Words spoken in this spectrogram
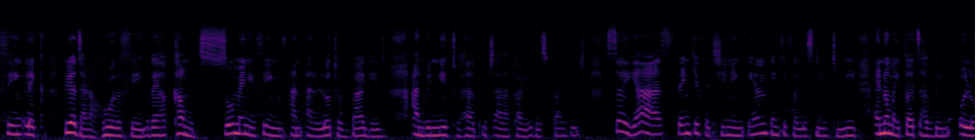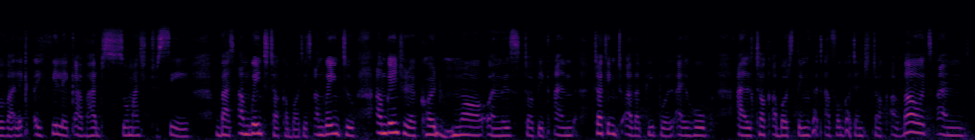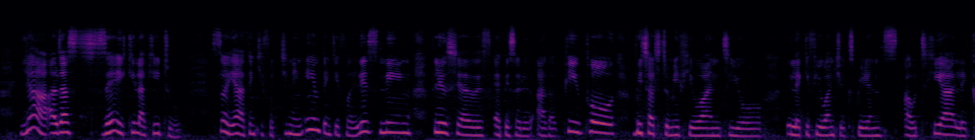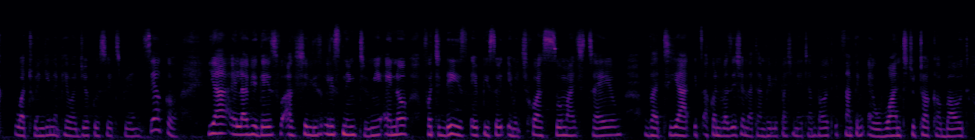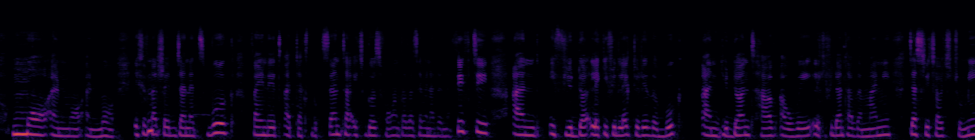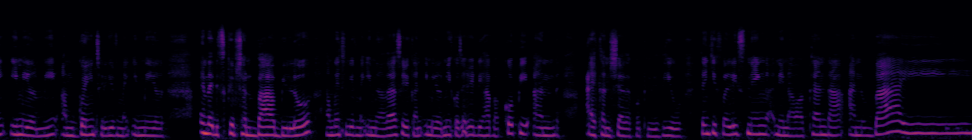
thing like periods are a whole thing. They come with so many things and a lot of baggage and we need to help each other carry this baggage. So yes thank you for tuning in. Thank you for listening to me. I know my thoughts have been all over. Like i feel like i've had so much to say but i'm going to talk about it. I'm going to i'm going to record more on this topic. And talking to other people i hope i'll talk about things that i've forgotten to talk about. And yeah i'll just say kila kitu. So yeah thank you for tuning in. Thank you for listening. Please share this episode with other people. Reach out to me if you want your like if you want your experience out here like watu wengine pia wajue kuhusu experience yako. Yeah i love you guys for actually listening to me. I know for today's episode imechukua so much time but yeah it's a conversation that i'm really passionate about. It's something i want to talk about more and more and more. If you've not read janet's book find it at textbook center. It goes for 1750 and if you don't like if you'd like to read the book and you don't have a way like if you don't have the money just reach out to me email me. I'm going to leave my email in the description bar below. I'm going to leave my email there so you can email me because i already have a copy and i can share the copy with you. Thank you for listening. Ninawapenda and bye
